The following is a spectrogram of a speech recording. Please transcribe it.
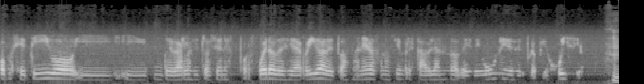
objetivo y, de ver las situaciones por fuera o desde arriba, de todas maneras uno siempre está hablando desde uno y desde el propio juicio. Mm.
